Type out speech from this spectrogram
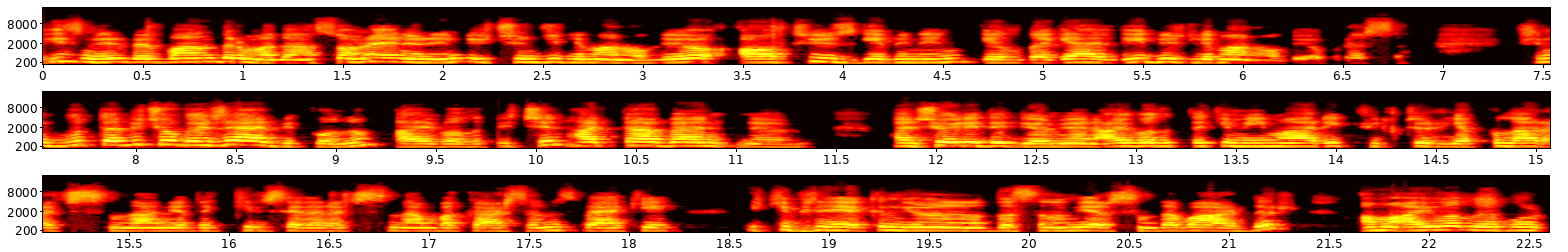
İzmir ve Bandırma'dan sonra en önemli üçüncü liman oluyor. 600 geminin yılda geldiği bir liman oluyor burası. Şimdi bu tabii çok özel bir konu Ayvalık için. Hatta ben e, Hani şöyle de diyorum yani Ayvalık'taki mimari kültür yapılar açısından ya da kiliseler açısından bakarsanız belki 2000'e yakın Yunan adasının yarısında vardır. Ama Ayvalık'ı bu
